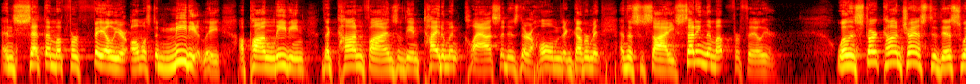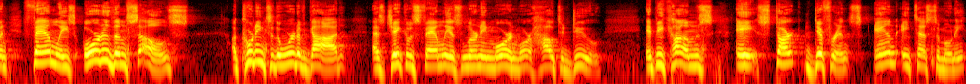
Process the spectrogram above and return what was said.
and set them up for failure almost immediately upon leaving the confines of the entitlement class that is their home, their government, and the society, setting them up for failure. Well, in stark contrast to this, when families order themselves according to the Word of God, as Jacob's family is learning more and more how to do, it becomes a stark difference and a testimony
